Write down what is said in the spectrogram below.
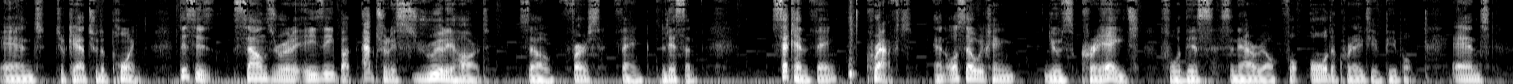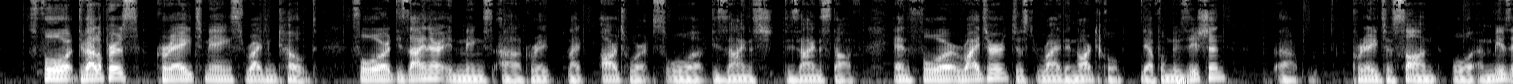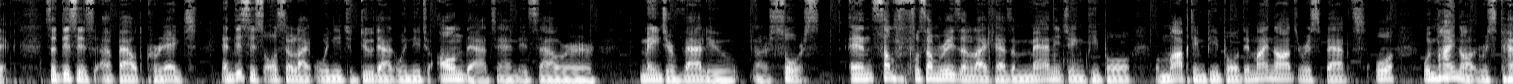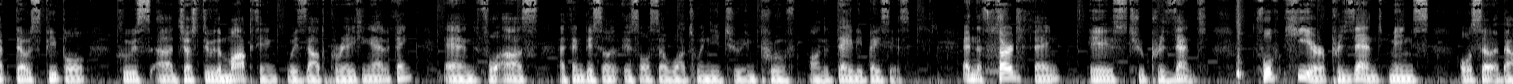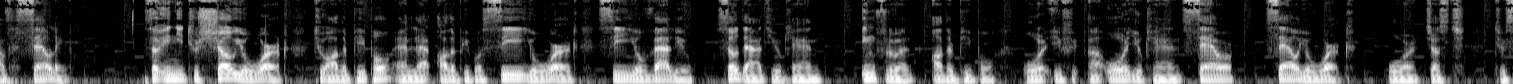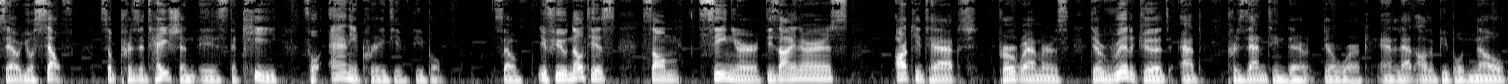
and to get to the point. This is sounds really easy, but actually it's really hard. So first thing, listen. Second thing, craft. And also we can use create for this scenario for all the creative people. And for developers, create means writing code. For designer, it means uh, create like artworks or design design stuff. And for writer, just write an article. Yeah, for musician, uh, create a song or a music. So this is about create. And this is also like we need to do that. We need to own that. And it's our major value uh, source. And some, for some reason, like as a managing people or marketing people, they might not respect or we might not respect those people who's uh, just do the marketing without creating anything. And for us, I think this is also what we need to improve on a daily basis. And the third thing is to present. For here, present means also about selling. So you need to show your work to other people and let other people see your work, see your value so that you can influence other people or if uh, or you can sell sell your work or just to sell yourself. So presentation is the key for any creative people. So if you notice some senior designers, architects, programmers, they're really good at presenting their, their work and let other people know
